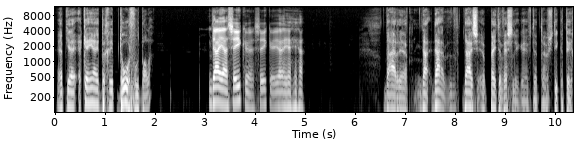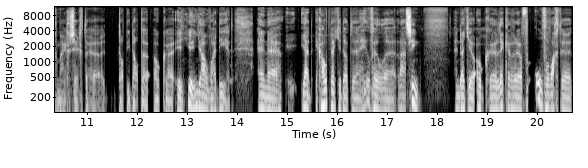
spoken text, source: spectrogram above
Heb jij, ken jij het begrip doorvoetballen? Ja, ja, zeker. Zeker. Ja, ja, ja. Daar, eh, daar, daar, daar is eh, Peter Wesseling heeft het eh, stiekem tegen mij gezegd dat hij dat ook in, jou waardeert. En ja, ik hoop dat je dat heel veel laat zien. En dat je ook lekker onverwachte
